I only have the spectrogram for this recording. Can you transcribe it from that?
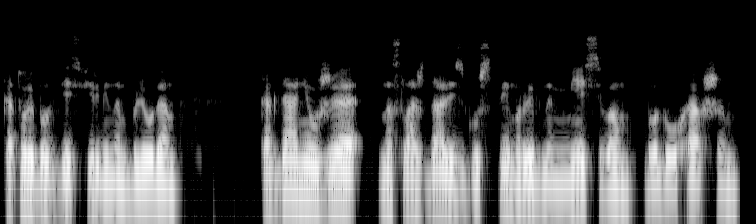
который был здесь фирменным блюдом. Когда они уже наслаждались густым рыбным месивом, благоухавшим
